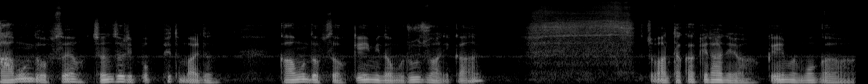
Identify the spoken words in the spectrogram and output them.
감흥도 없어요. 전설이 뽑히든 말든 감흥도 없어. 게임이 너무 루즈하니까 좀 안타깝긴 하네요. 게임은 뭔가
